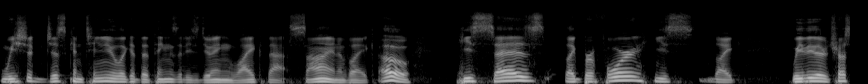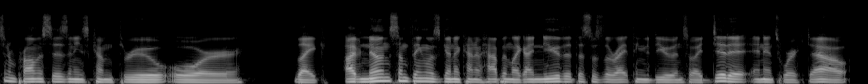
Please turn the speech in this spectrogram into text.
we should just continue to look at the things that He's doing, like that sign of like, oh, He says like before He's like we've either trusted in promises and He's come through, or like I've known something was going to kind of happen. Like I knew that this was the right thing to do, and so I did it, and it's worked out.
